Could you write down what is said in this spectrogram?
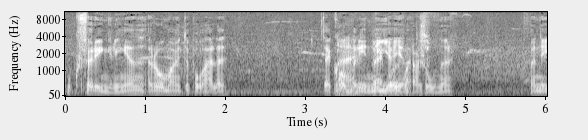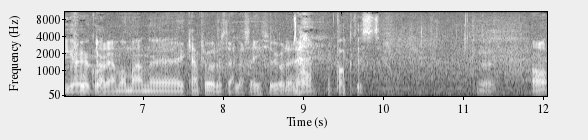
Och föryngringen rår man ju inte på heller. Det kommer Nej, in nya generationer. Med nya Fortare ögon. än vad man eh, kan föreställa sig så gör det det. Ja, faktiskt. Ja,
